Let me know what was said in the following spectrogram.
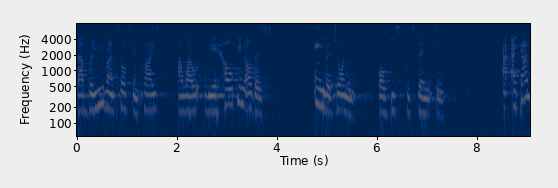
that believe and trust in Christ and while we're helping others in the journey of this Christianity. I, can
